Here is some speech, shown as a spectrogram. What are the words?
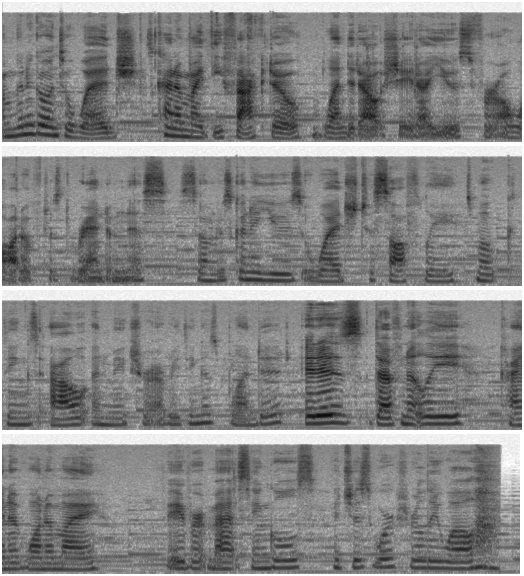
I'm gonna go into Wedge. It's kind of my de facto blended out shade I use for a lot of just randomness. So I'm just gonna use Wedge to softly smoke things out and make sure everything is blended. It is definitely kind of one of my favorite matte singles. It just works really well.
